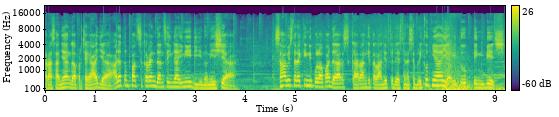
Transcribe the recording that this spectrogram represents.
Rasanya nggak percaya aja, ada tempat sekeren dan seindah ini di Indonesia. Sehabis trekking di Pulau Padar, sekarang kita lanjut ke destinasi berikutnya yaitu Pink Beach.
